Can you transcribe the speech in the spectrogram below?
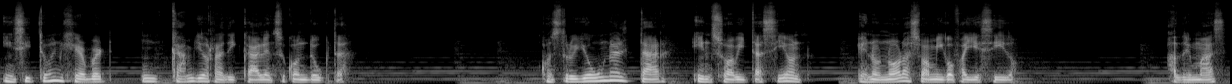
incitó en Herbert un cambio radical en su conducta. Construyó un altar en su habitación en honor a su amigo fallecido, además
